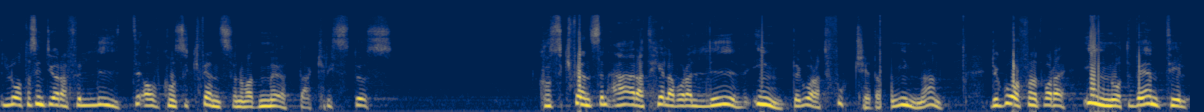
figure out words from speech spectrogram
låt oss inte göra för lite av konsekvensen av att möta Kristus. Konsekvensen är att hela våra liv inte går att fortsätta som innan. Du går från att vara inåtvänd till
